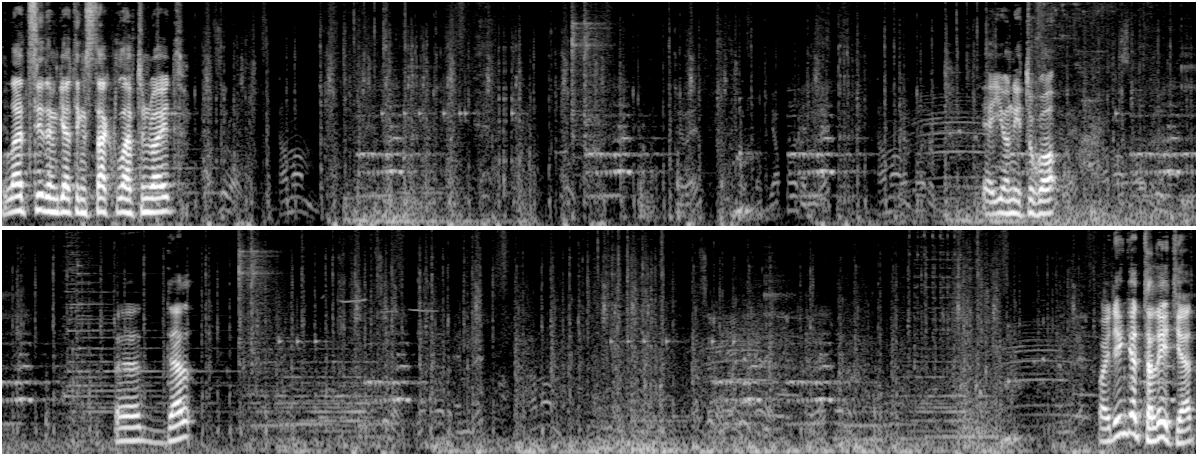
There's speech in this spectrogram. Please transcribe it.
Let's see them getting stuck left and right. Yeah, you need to go. Uh, Del. Oh, I didn't get the lead yet.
